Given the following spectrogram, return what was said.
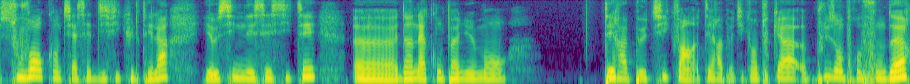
souvent quand il y a cette difficulté là il y a aussi une nécessité euh, d'un accompagnement thérapeutique, enfin thérapeutique en tout cas euh, plus en profondeur,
